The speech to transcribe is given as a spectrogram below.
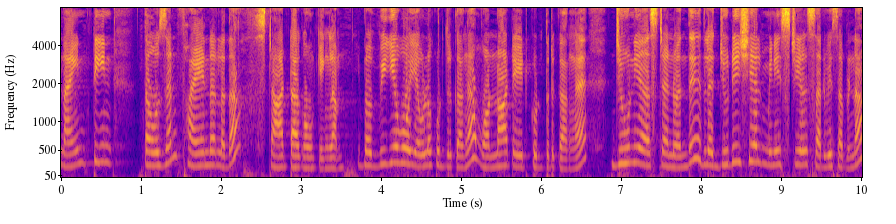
நைன்டீன் தௌசண்ட் ஃபைவ் ஹண்ட்ரடில் தான் ஸ்டார்ட் ஆகும் ஓகேங்களா இப்போ விஏஓ எவ்வளோ கொடுத்துருக்காங்க? ஒன் நாட் oh எயிட் கொடுத்துருக்காங்க. ஜூனியர் அசிஸ்டன்ட் வந்து இதில் ஜுடிஷியல் மினிஸ்ட்ரியல் சர்வீஸ் அப்படின்னா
